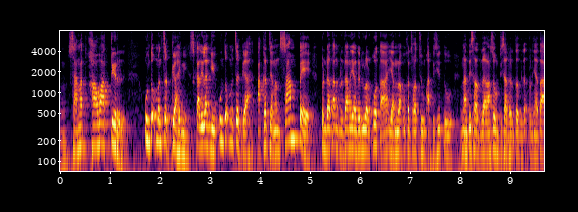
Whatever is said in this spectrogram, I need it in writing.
hmm. sangat khawatir untuk mencegah ini sekali lagi untuk mencegah agar jangan sampai pendatang-pendatang yang dari luar kota yang melakukan sholat Jumat di situ nanti secara tidak langsung disadari atau tidak ternyata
